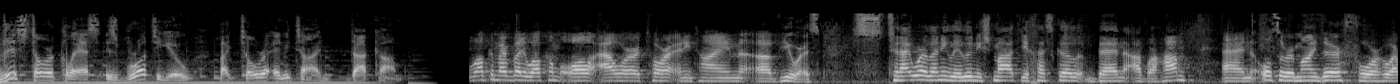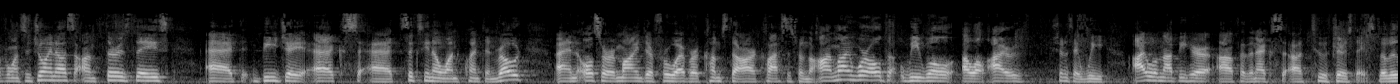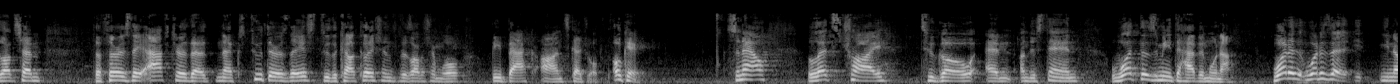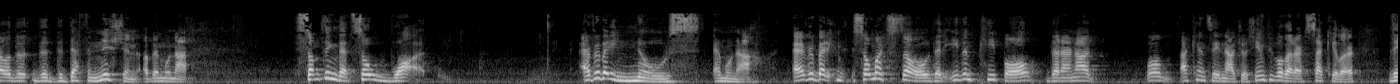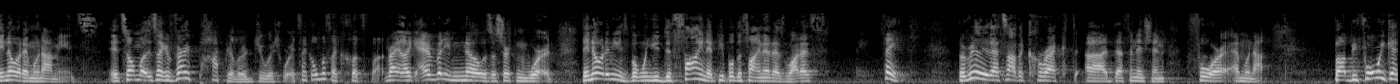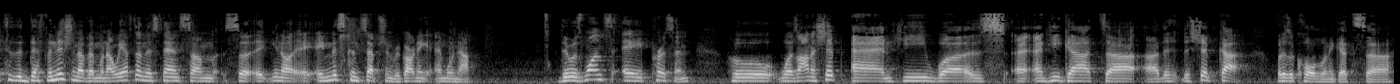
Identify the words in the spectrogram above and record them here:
This Torah class is brought to you by TorahAnytime.com. Welcome everybody, welcome all our Torah Anytime uh, viewers. Tonight we're learning Leilu Nishmat Yecheskel ben Abraham, and also a reminder for whoever wants to join us on Thursdays at BJX at 1601 Quentin Road, and also a reminder for whoever comes to our classes from the online world, we will, uh, well I shouldn't say we, I will not be here uh, for the next uh, two Thursdays. So the Thursday after the next two Thursdays, do the calculations, Bezat Hashem will be back on schedule. Okay. So now, let's try to go and understand what does it mean to have emunah. What is, what is it, you know, the, the, the definition of emunah? Something that's so what everybody knows emunah. Everybody, so much so that even people that are not, well, I can't say not Jewish, even people that are secular, they know what emunah means. It's almost, it's like a very popular Jewish word. It's like almost like chutzpah, right? Like everybody knows a certain word. They know what it means, but when you define it, people define it as what? As faith. But really, that's not the correct uh, definition for emunah. But before we get to the definition of emunah, we have to understand some, so, you know, a, a, misconception regarding emunah. There was once a person who was on a ship, and he was, uh, and he got uh, uh, the, the, ship got what is it called when it gets uh,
